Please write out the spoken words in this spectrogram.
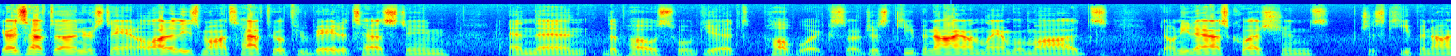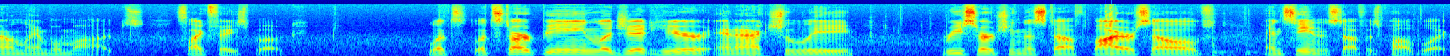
you guys have to understand, a lot of these mods have to go through beta testing, and then the post will get public. So just keep an eye on Lambo mods. You don't need to ask questions. Just keep an eye on Lambo mods. It's like Facebook. Let's let's start being legit here and actually researching this stuff by ourselves and seeing the stuff is public.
